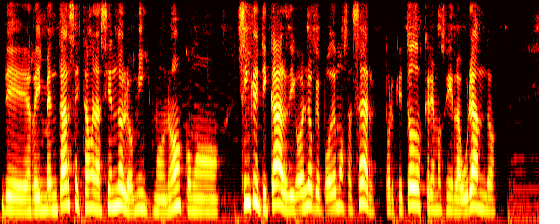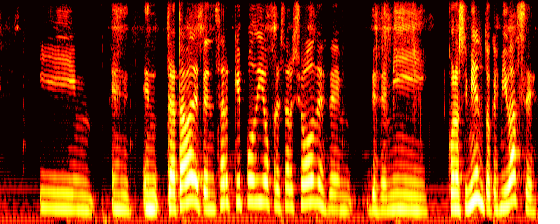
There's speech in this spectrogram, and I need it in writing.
reinventarse estaban haciendo lo mismo, ¿no? Como sin criticar, digo, es lo que podemos hacer, porque todos queremos seguir laburando. Y eh, trataba de pensar qué podía ofrecer yo desde, desde mi conocimiento, que es mi base.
